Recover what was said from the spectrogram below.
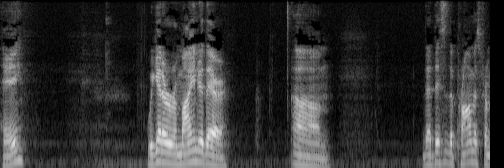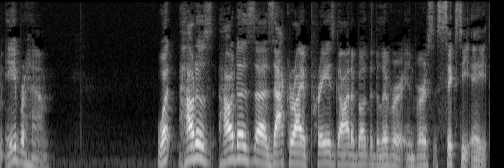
Hey? We get a reminder there um, that this is the promise from Abraham what? How does how does uh, Zechariah praise God about the deliverer in verse sixty-eight?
